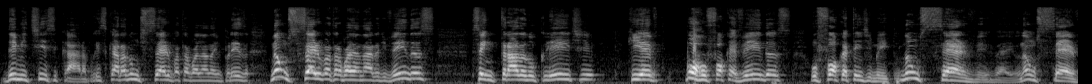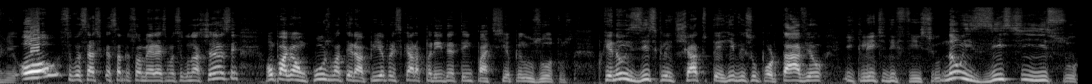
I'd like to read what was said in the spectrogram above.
demitir esse cara, porque esse cara não serve para trabalhar na empresa, não serve para trabalhar na área de vendas, centrada no cliente, que é Porra, o foco é vendas, o foco é atendimento. Não serve, velho, não serve. Ou, se você acha que essa pessoa merece uma segunda chance, vamos pagar um curso, uma terapia para esse cara aprender a ter empatia pelos outros. Porque não existe cliente chato, terrível, insuportável e cliente difícil. Não existe isso.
